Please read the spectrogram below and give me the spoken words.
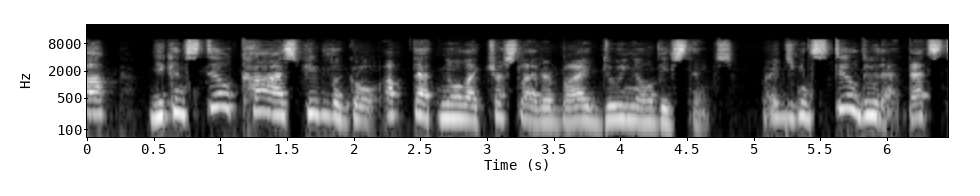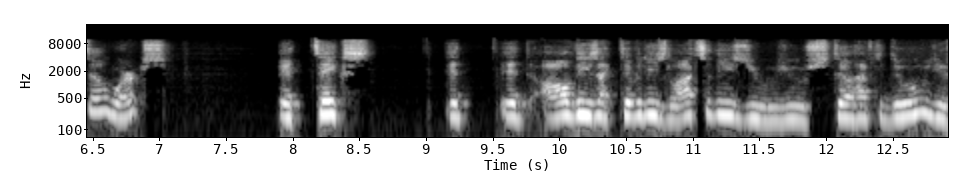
up. You can still cause people to go up that know like trust ladder by doing all these things right? You can still do that. That still works. It takes it it all these activities lots of these you you still have to do. You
